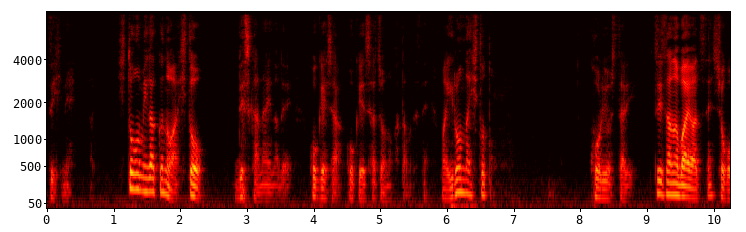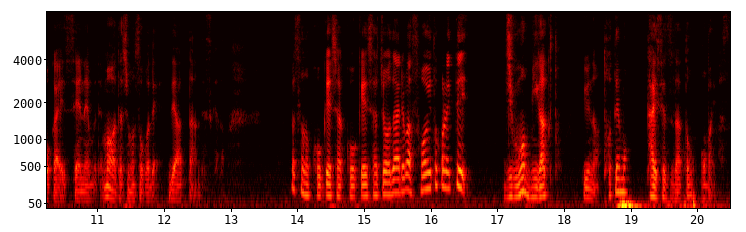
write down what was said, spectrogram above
ぜひね、人を磨くのは人でしかないので、後継者、後継社長の方もですね、まあ、いろんな人と交流をしたり、辻さんの場合はですね、商工会青年部で、まあ私もそこで出会ったんですけど、その後継者、後継社長であれば、そういうところで自分を磨くというのはとても大切だと思います。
